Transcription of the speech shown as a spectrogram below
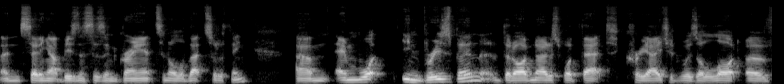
and setting up businesses and grants and all of that sort of thing. Um, and what in Brisbane that I've noticed what that created was a lot of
